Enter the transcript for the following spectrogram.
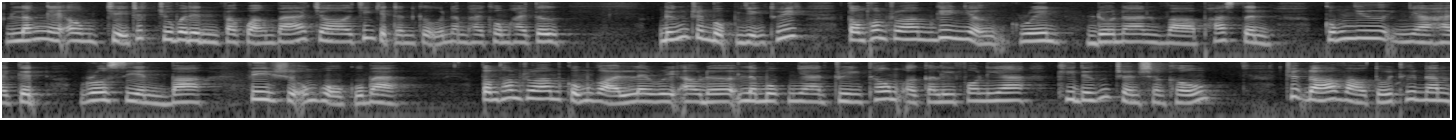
lắng nghe ông chỉ trích Joe Biden và quảng bá cho chiến dịch tranh cử năm 2024. Đứng trên bục diễn thuyết, Tổng thống Trump ghi nhận Green, Donald và Paxton cũng như nhà hài kịch Roseanne Barr vì sự ủng hộ của bà. Tổng thống Trump cũng gọi Larry Elder là một nhà truyền thông ở California khi đứng trên sân khấu. Trước đó vào tối thứ Năm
